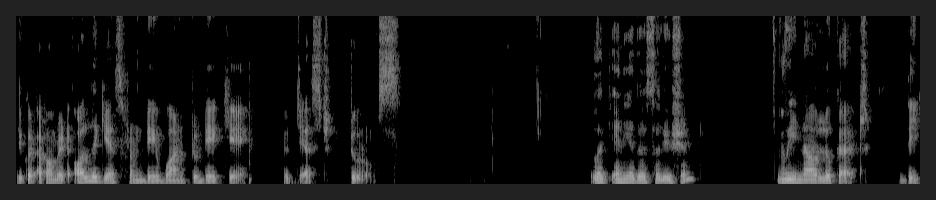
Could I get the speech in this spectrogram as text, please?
you could accommodate all the guests from day 1 to day k with just two rooms. Like any other solution, we now look at the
